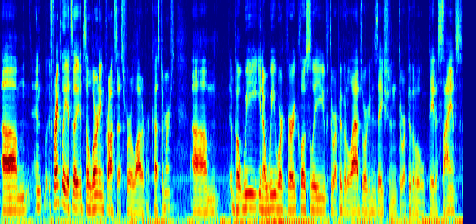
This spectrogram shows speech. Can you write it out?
Um, and frankly, it's a it's a learning process for a lot of our customers. Um, but we you know we work very closely through our Pivotal Labs organization, through our Pivotal Data Science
